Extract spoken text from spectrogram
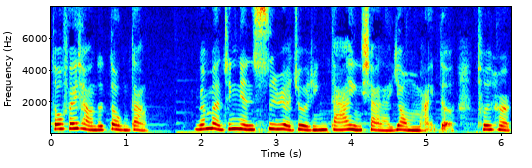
都非常的动荡。原本今年四月就已经答应下来要买的 Twitter，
